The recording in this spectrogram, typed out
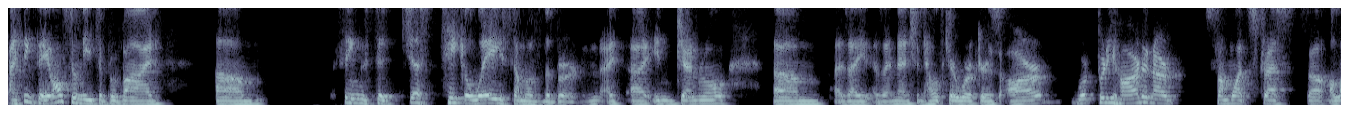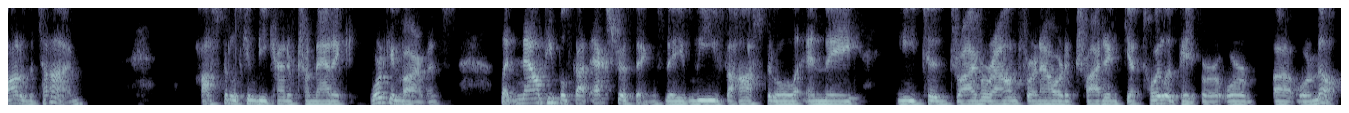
I think they also need to provide um, things to just take away some of the burden. I, uh, in general, um, as I as I mentioned, healthcare workers are work pretty hard and are somewhat stressed uh, a lot of the time. Hospitals can be kind of traumatic work environments, but now people have got extra things. They leave the hospital and they need to drive around for an hour to try to get toilet paper or uh, or milk.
